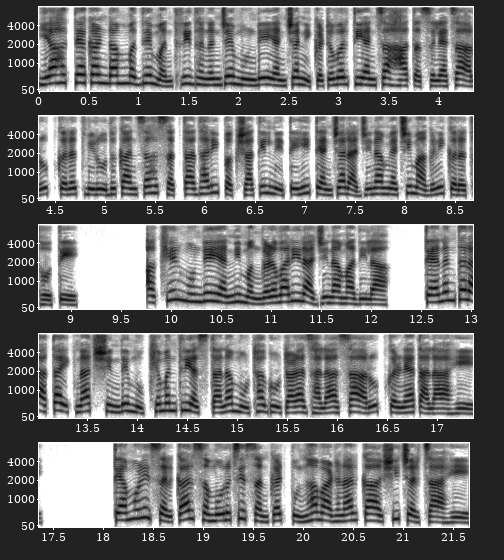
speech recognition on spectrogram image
या हत्याकांडांमध्ये मंत्री धनंजय मुंडे यांच्या निकटवर्तीयांचा हात असल्याचा आरोप करत विरोधकांसह सत्ताधारी पक्षातील नेतेही त्यांच्या राजीनाम्याची मागणी करत होते. अखेर मुंडे यांनी मंगळवारी राजीनामा दिला. त्यानंतर आता एकनाथ शिंदे मुख्यमंत्री असताना मोठा घोटाळा झाला असा आरोप करण्यात आला आहे. त्यामुळे सरकार समोरचे संकट पुन्हा वाढणार का अशी चर्चा आहे.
